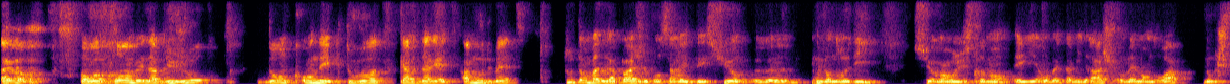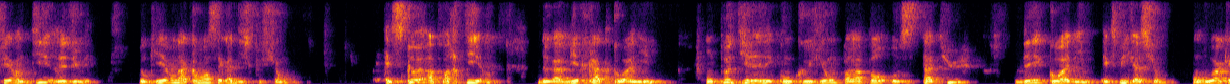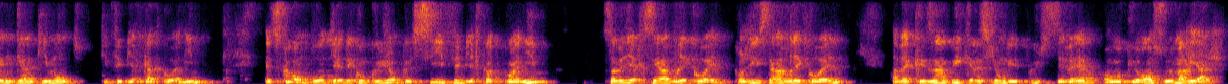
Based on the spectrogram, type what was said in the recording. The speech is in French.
Alors, on reprend l'étape du jour. Donc, on est tout vote, Kavdalet, Amoudbet, tout en bas de la page. Donc, on s'est sur euh, vendredi sur l'enregistrement et hier au Bet Midrash, au même endroit. Donc, je fais un petit résumé. Donc, hier, on a commencé la discussion. Est-ce qu'à partir de la Birkat Kohanim, on peut tirer des conclusions par rapport au statut des Kohanim? Explication. On voit quelqu'un qui monte, qui fait Birkat Kohanim. Est-ce qu'on peut tirer des conclusions que s'il fait Birkat Kohanim, ça veut dire que c'est un vrai Kohen? Quand je dis c'est un vrai Kohen, avec les implications les plus sévères, en l'occurrence le mariage.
